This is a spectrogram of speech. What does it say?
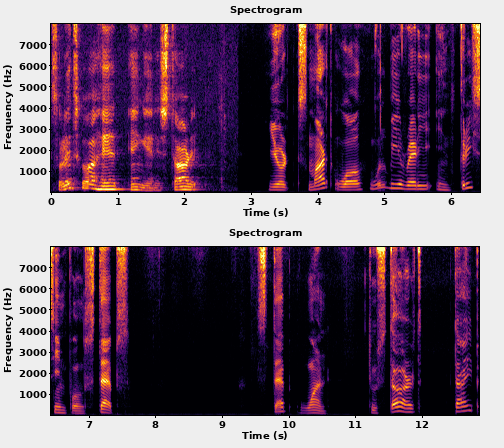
So let's go ahead and get started. Your smart wall will be ready in three simple steps. Step 1. To start, type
